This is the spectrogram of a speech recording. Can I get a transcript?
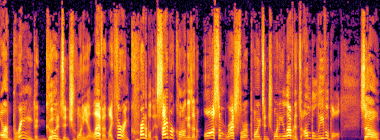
are bringing the goods in 2011. Like they're incredible. Cyber Kong is an awesome wrestler at points in 2011. It's unbelievable. So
